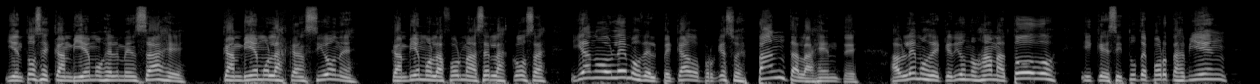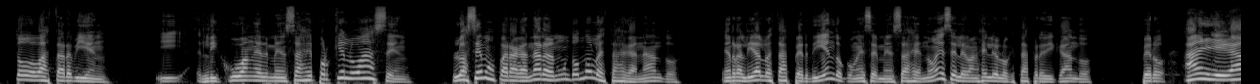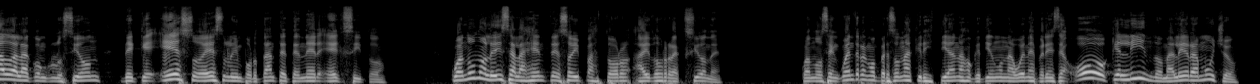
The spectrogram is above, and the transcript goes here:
y entonces cambiemos el mensaje, cambiemos las canciones, cambiemos la forma de hacer las cosas y ya no hablemos del pecado porque eso espanta a la gente. Hablemos de que Dios nos ama a todos y que si tú te portas bien, todo va a estar bien. Y licúan el mensaje. ¿Por qué lo hacen? Lo hacemos para ganar al mundo, no lo estás ganando. En realidad lo estás perdiendo con ese mensaje. No es el Evangelio lo que estás predicando pero han llegado a la conclusión de que eso es lo importante, tener éxito. Cuando uno le dice a la gente, soy pastor, hay dos reacciones. Cuando se encuentran con personas cristianas o que tienen una buena experiencia, oh, qué lindo, me alegra mucho.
